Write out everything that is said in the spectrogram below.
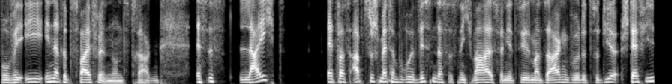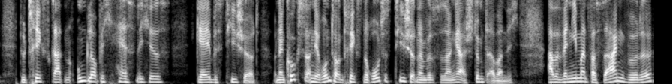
wo wir eh innere Zweifel in uns tragen. Es ist leicht etwas abzuschmettern, wo wir wissen, dass es nicht wahr ist, wenn jetzt jemand sagen würde zu dir, Steffi, du trägst gerade ein unglaublich hässliches gelbes T-Shirt. Und dann guckst du an dir runter und trägst ein rotes T-Shirt, dann würdest du sagen, ja, stimmt aber nicht. Aber wenn jemand was sagen würde,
